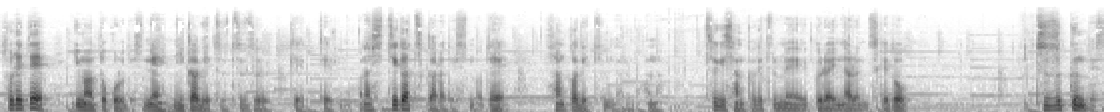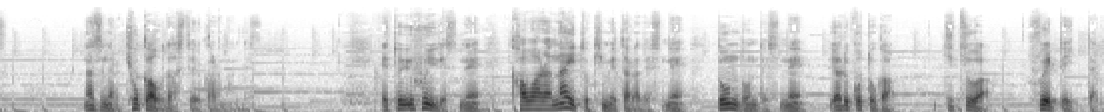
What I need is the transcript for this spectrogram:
それで今のところですね2ヶ月続けてるのかな。7月からですので3ヶ月になるのかな。次3ヶ月目ぐらいになるんですけど続くんです。なぜなら許可を出してるからなんです。えというふうにですね変わらないと決めたらですねどんどんですねやることが実は増えていったり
